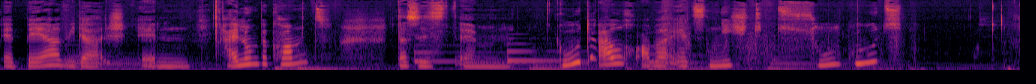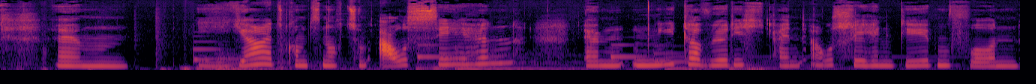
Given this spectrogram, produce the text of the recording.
äh, Bär wieder ähm, Heilung bekommt. Das ist ähm, gut auch, aber jetzt nicht zu gut. Ähm, ja, jetzt kommt es noch zum Aussehen. Ähm, Nita würde ich ein Aussehen geben von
